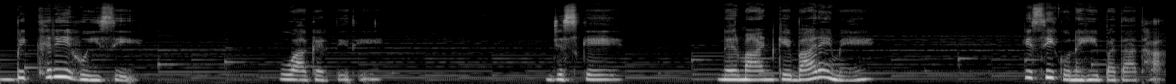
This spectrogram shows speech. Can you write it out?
बिखरी हुई सी हुआ करती थी, जिसके निर्माण के बारे में किसी को नहीं पता था।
